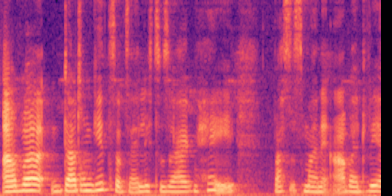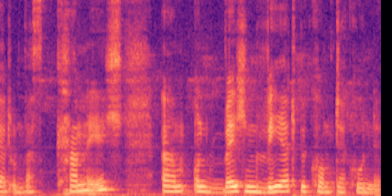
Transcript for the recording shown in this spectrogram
aber darum geht es tatsächlich zu sagen, hey, was ist meine Arbeit wert und was kann ich ähm, und welchen Wert bekommt der Kunde.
